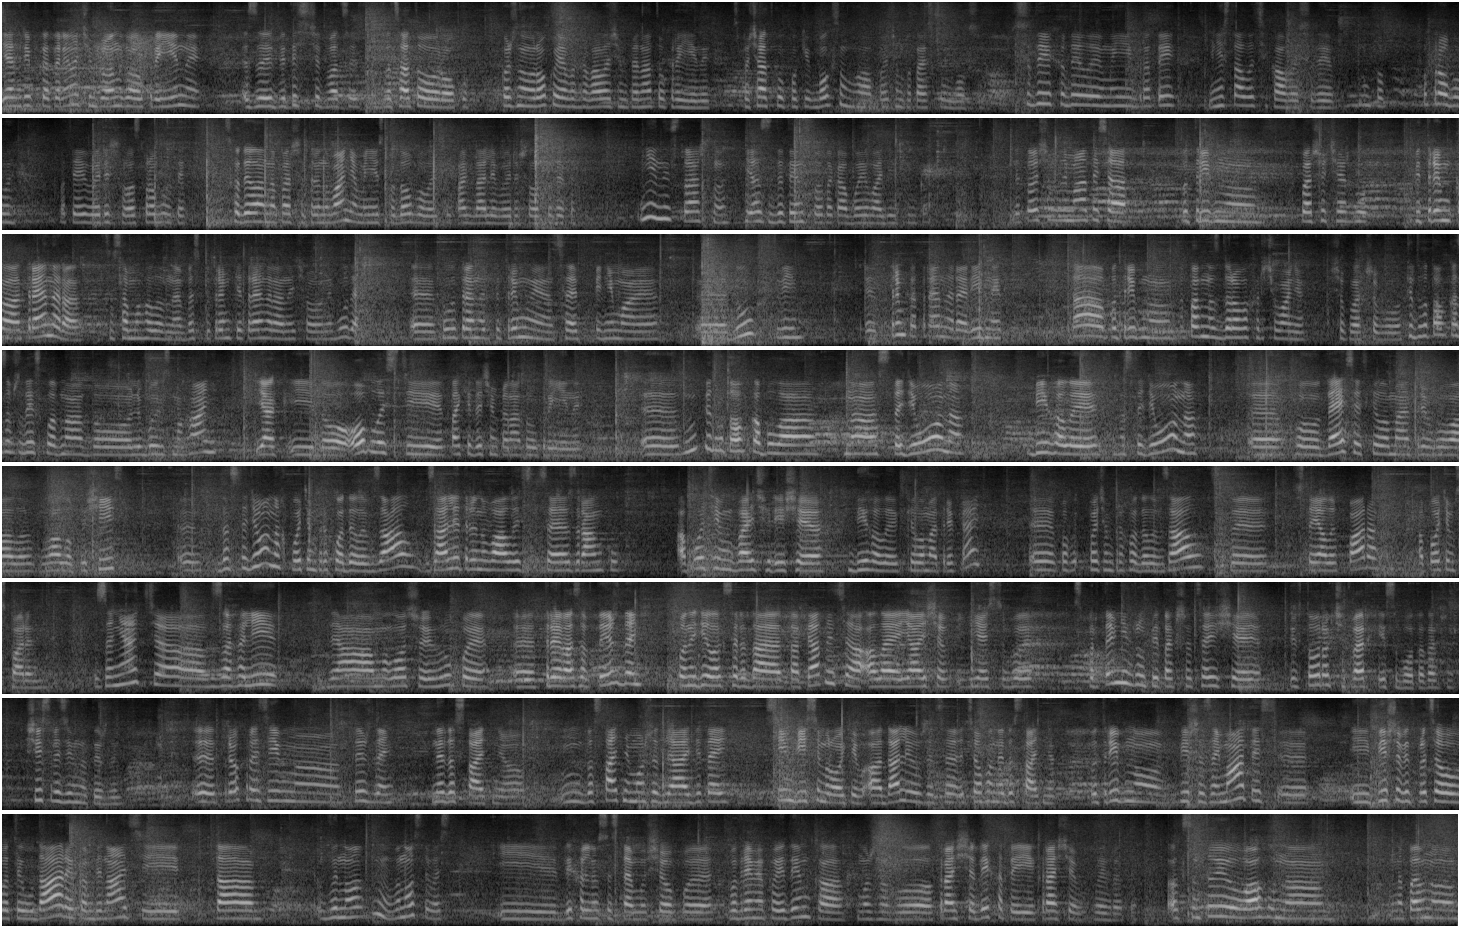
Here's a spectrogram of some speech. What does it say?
Я Гріб Катерина, чемпіонка України з 2020 року. Кожного року я вигравала чемпіонат України. Спочатку по кікбоксингу, а потім по тайському боксу. Сюди ходили мої брати. Мені стало цікаво сюди. Ну, попробувати. От я і вирішила спробувати. Сходила на перше тренування, мені сподобалось і так далі вирішила ходити. Ні, не страшно. Я з дитинства така бойова дівчинка. Для того, щоб займатися, потрібно в першу чергу підтримка тренера. Це саме головне. Без підтримки тренера нічого не буде. Е, Коли тренер підтримує, це піднімає е, дух твій, Е, підтримка тренера, рідних. Та потрібно, напевно, здорове харчування, щоб легше було. Підготовка завжди складна до будь-яких змагань, як і до області, так і до чемпіонату України. Ну, підготовка була на стадіонах, бігали на стадіонах по 10 кілометрів бувало, бувало по 6. Е, на стадіонах потім приходили в зал, в залі тренувалися це зранку, а потім ввечері ще бігали кілометрів 5, е, потім приходили в зал, стояли в парах, а потім спаринги. Заняття взагалі для молодшої групи е, три рази в тиждень, понеділок, середа та п'ятниця, але я ще є в спортивній групі, так що це ще вівторок, четвер і субота. Так що шість разів на тиждень. Е, Трьох разів на тиждень недостатньо. Достатньо може для дітей 7-8 років, а далі вже цього недостатньо. Потрібно більше займатися і більше відпрацьовувати удари, комбінації та вино, ну, виносливість і дихальну систему, щоб е, во время поєдинка можна було краще дихати і краще виграти. Акцентую увагу на напевно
